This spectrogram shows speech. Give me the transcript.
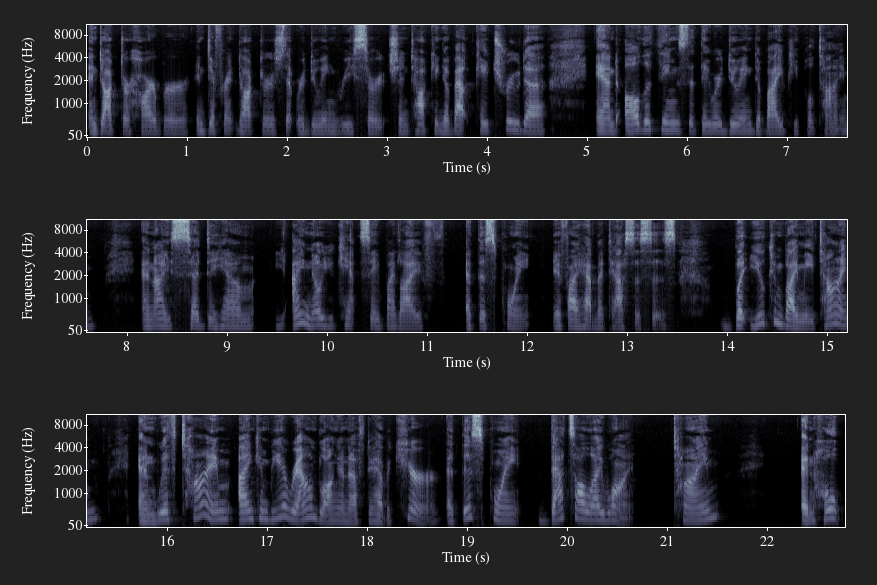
and Dr. Harbour and different doctors that were doing research and talking about Keytruda and all the things that they were doing to buy people time. And I said to him, I know you can't save my life at this point if I have metastasis, but you can buy me time. And with time, I can be around long enough to have a cure. At this point, that's all I want time and hope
